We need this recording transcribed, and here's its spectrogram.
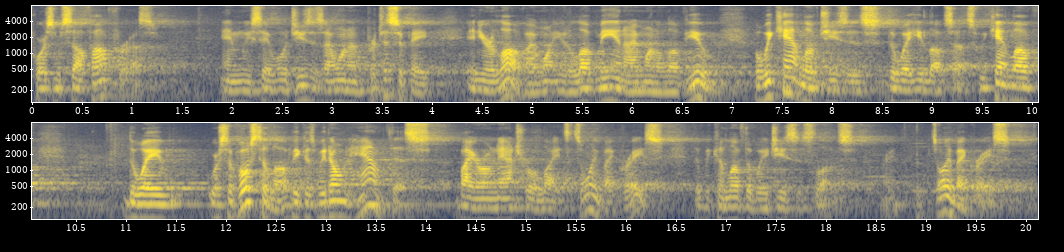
pours Himself out for us. And we say, Well, Jesus, I want to participate in your love. I want you to love me and I want to love you. But we can't love Jesus the way he loves us. We can't love the way we're supposed to love because we don't have this by our own natural lights. It's only by grace that we can love the way Jesus loves, right? It's only by grace.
